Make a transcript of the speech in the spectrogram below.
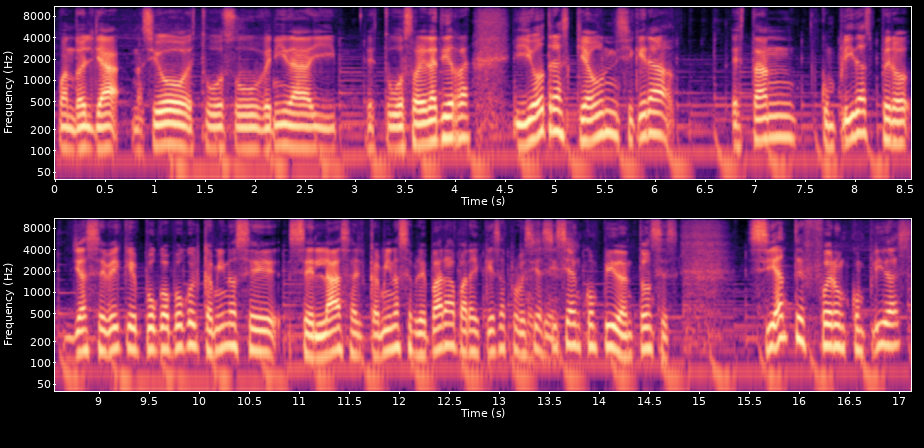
cuando Él ya nació, estuvo su venida y estuvo sobre la tierra, y otras que aún ni siquiera están cumplidas, pero ya se ve que poco a poco el camino se, se enlaza, el camino se prepara para que esas profecías sí sean cumplidas. Entonces, si antes fueron cumplidas,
